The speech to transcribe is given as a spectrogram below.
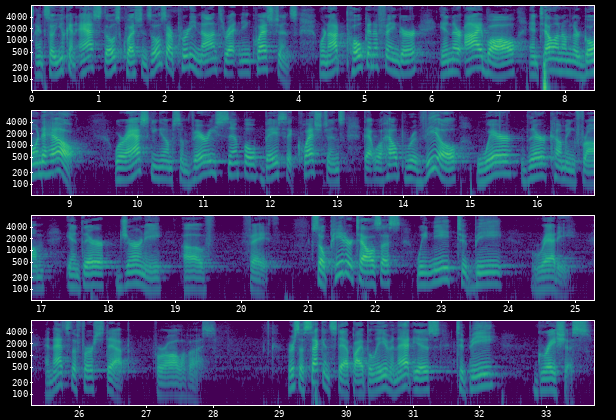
And so you can ask those questions. Those are pretty non threatening questions. We're not poking a finger in their eyeball and telling them they're going to hell. We're asking them some very simple, basic questions that will help reveal where they're coming from in their journey of faith. So, Peter tells us we need to be ready. And that's the first step for all of us. There's a second step, I believe, and that is to be gracious.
